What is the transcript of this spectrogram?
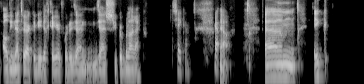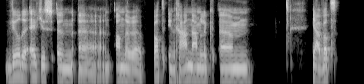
al die netwerken die er gecreëerd worden, die zijn, die zijn super belangrijk. Zeker. Ja. ja. Um, ik wilde eventjes een, een andere pad ingaan, namelijk um, ja, wat,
